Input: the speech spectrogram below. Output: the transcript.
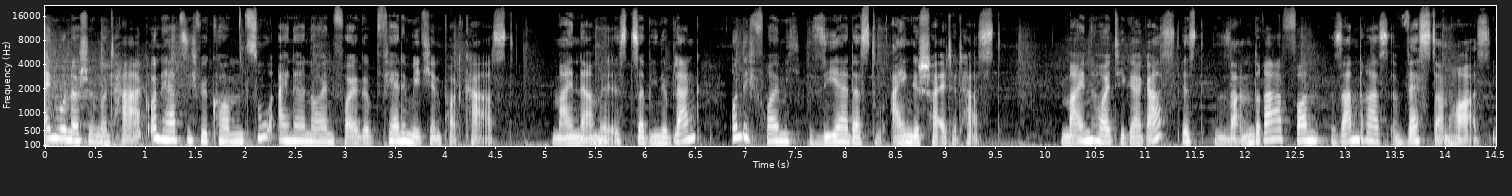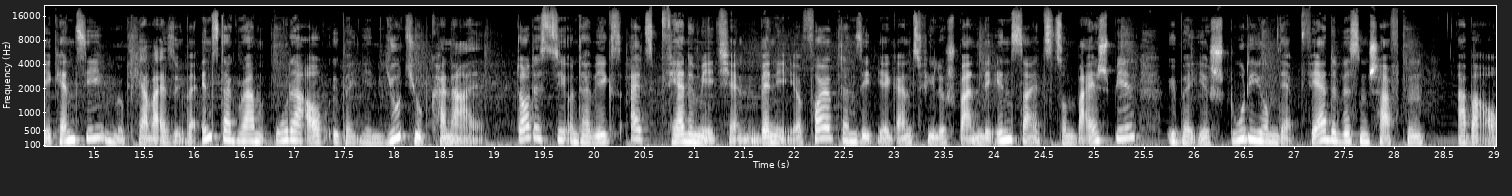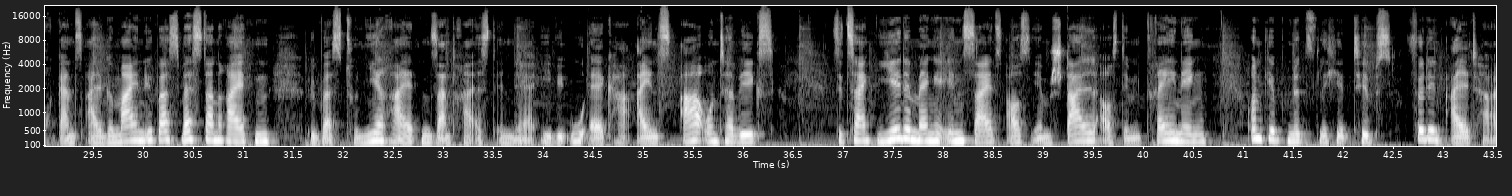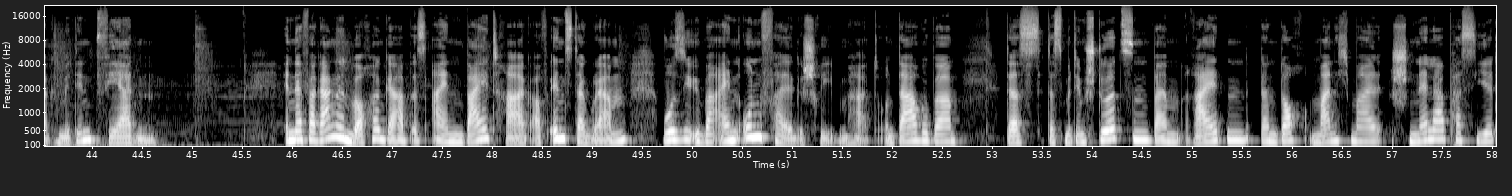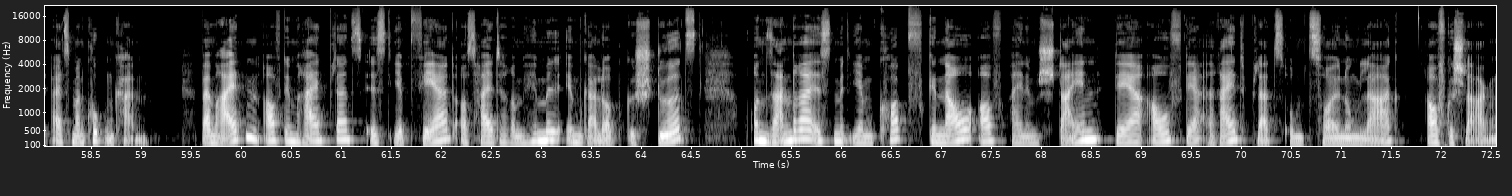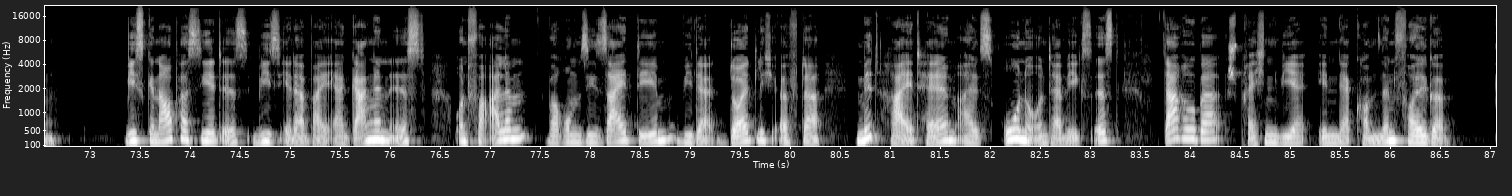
Einen wunderschönen guten Tag und herzlich willkommen zu einer neuen Folge Pferdemädchen Podcast. Mein Name ist Sabine Blank und ich freue mich sehr, dass du eingeschaltet hast. Mein heutiger Gast ist Sandra von Sandras Westernhorse. Ihr kennt sie möglicherweise über Instagram oder auch über ihren YouTube-Kanal. Dort ist sie unterwegs als Pferdemädchen. Wenn ihr ihr folgt, dann seht ihr ganz viele spannende Insights, zum Beispiel über ihr Studium der Pferdewissenschaften aber auch ganz allgemein übers Westernreiten, übers Turnierreiten. Sandra ist in der EWU LK 1A unterwegs. Sie zeigt jede Menge Insights aus ihrem Stall, aus dem Training und gibt nützliche Tipps für den Alltag mit den Pferden. In der vergangenen Woche gab es einen Beitrag auf Instagram, wo sie über einen Unfall geschrieben hat und darüber, dass das mit dem Stürzen beim Reiten dann doch manchmal schneller passiert, als man gucken kann. Beim Reiten auf dem Reitplatz ist ihr Pferd aus heiterem Himmel im Galopp gestürzt und Sandra ist mit ihrem Kopf genau auf einem Stein, der auf der Reitplatzumzäunung lag, aufgeschlagen. Wie es genau passiert ist, wie es ihr dabei ergangen ist und vor allem, warum sie seitdem wieder deutlich öfter mit Reithelm als ohne unterwegs ist, darüber sprechen wir in der kommenden Folge.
